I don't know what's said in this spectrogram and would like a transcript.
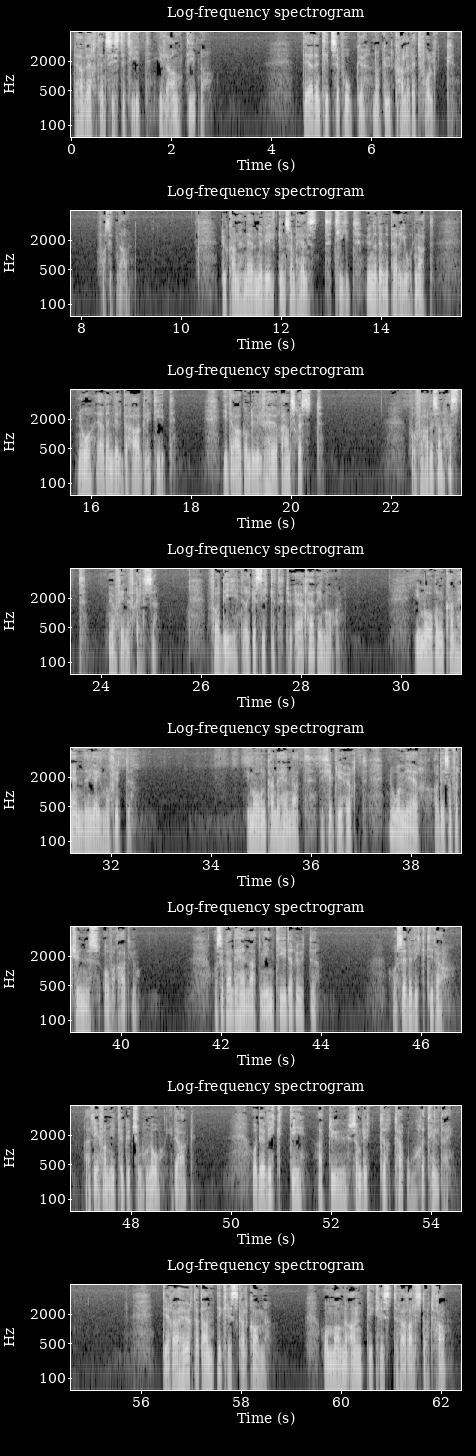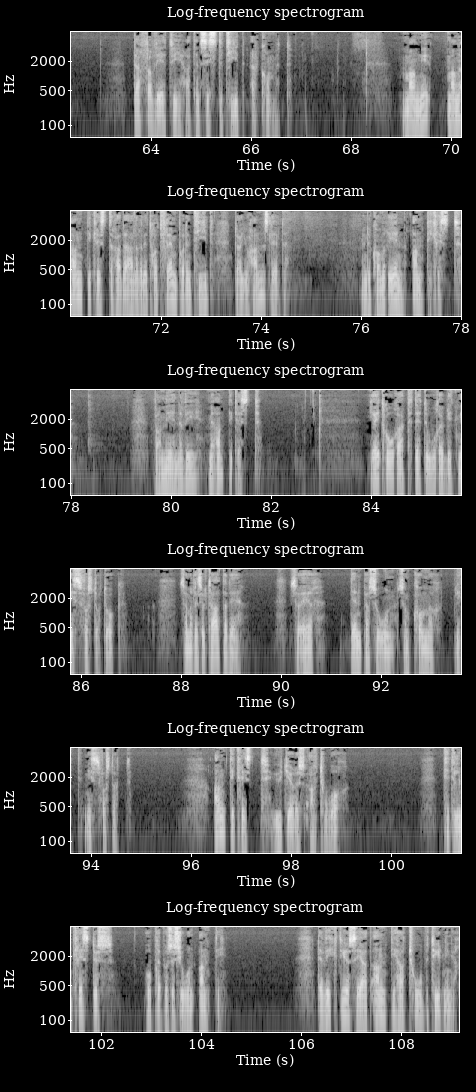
Det har vært den siste tid i lang tid nå. Det er den tidsepoke når Gud kaller et folk for sitt navn. Du kan nevne hvilken som helst tid under denne perioden at nå er det en velbehagelig tid, i dag om du vil høre hans røst. Hvorfor har det sånn hast med å finne frelse? Fordi det er ikke sikkert du er her i morgen. I morgen kan hende jeg må flytte. I morgen kan det hende at det ikke blir hørt noe mer av det som forkynnes over radio. Og så kan det hende at min tid er ute. Og så er det viktig, da, at jeg formidler Guds ord nå, i dag. Og det er viktig at du som lytter tar ordet til deg. Dere har hørt at Antikrist skal komme, og mange antikrister har alt stått fram. Derfor vet vi at den siste tid er kommet. Mange, mange antikrister hadde allerede trådt frem på den tid da Johannes levde men det kommer en antikrist. Hva mener vi med antikrist? Jeg tror at dette ordet er blitt misforstått òg. Som et resultat av det, så er den person som kommer, blitt misforstått. Antikrist utgjøres av to år. Tittelen Kristus og preposisjonen anti det er viktig å se at anti har to betydninger.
